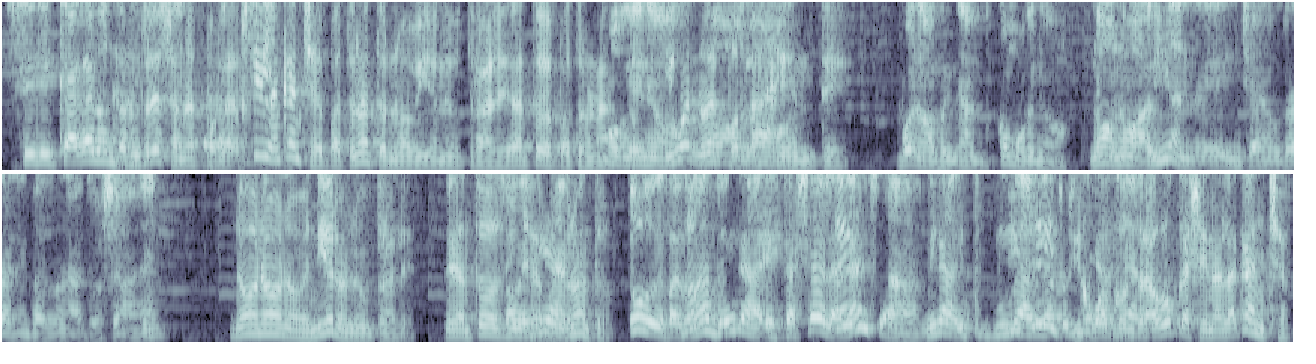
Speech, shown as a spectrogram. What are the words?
Se le cagaron de Ah, risa pero eso en no es por la. Sí, en la cancha de patronato no había neutral, eran todo de patronato. ¿Cómo que no? Igual no, es No, por la no. gente. Bueno, ¿cómo que no? No, no, habían eh, hinchas neutrales en patronato ya, ¿eh? No, no, no vendieron neutrales. Eran todos ¿No hinchas de patronato. ¿Todo de patronato era? ¿Estallada la cancha? Mirá, mirá, sí, si jugás contra Boca, llena la cancha.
